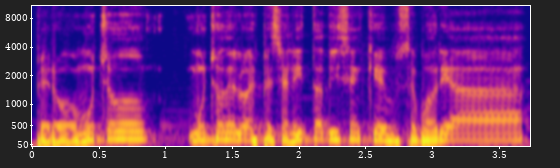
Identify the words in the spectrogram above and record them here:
Pero muchos muchos de los especialistas dicen que se podría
